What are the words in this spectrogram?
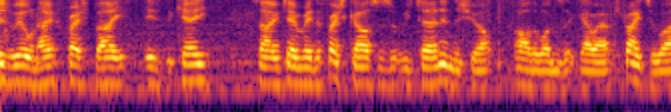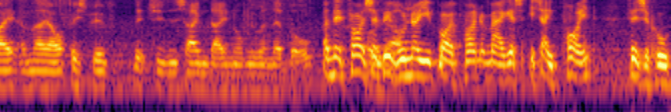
as we all know, fresh bait is the key. So generally, the fresh casters that we turn in the shop are the ones that go out straight away, and they are fished with literally the same day normally when they're bought. And the price, so people after. know you buy a pint of maggots, it's a pint physical.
